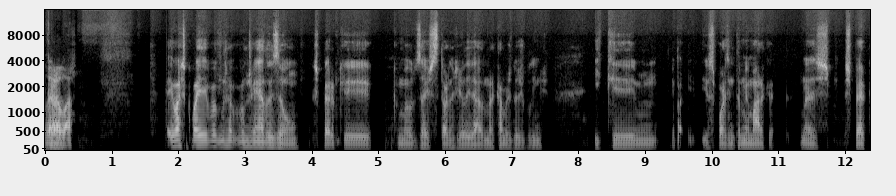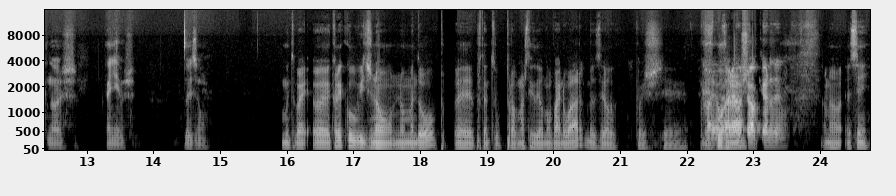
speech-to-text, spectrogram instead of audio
Carlos, lá. Eu acho que vai, vamos, vamos ganhar 2 a 1. Um. Espero que, que o meu desejo se torne realidade, marcarmos dois golinhos e que e, pá, e o Sporting também marca, mas espero que nós ganhemos 2 a 1. Um. Muito bem. Eh, creio que o Luís não, não mandou, eh, portanto o prognóstico dele não vai no ar, mas ele depois eh, Vai recorrerá. agora é dele. Não, sim,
